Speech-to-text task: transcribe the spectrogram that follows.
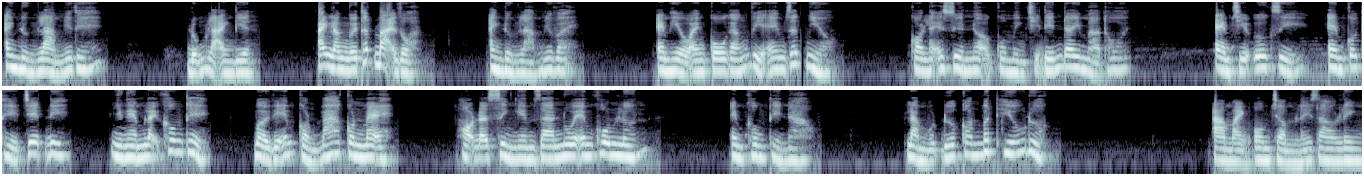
Anh đừng làm như thế. Đúng là anh điên. Anh là người thất bại rồi. Anh đừng làm như vậy. Em hiểu anh cố gắng vì em rất nhiều. Có lẽ duyên nợ của mình chỉ đến đây mà thôi. Em chỉ ước gì em có thể chết đi. Nhưng em lại không thể. Bởi vì em còn ba con mẹ. Họ đã sinh em ra nuôi em khôn lớn. Em không thể nào làm một đứa con bất hiếu được. À Mạnh ôm chầm lấy Giao Linh,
